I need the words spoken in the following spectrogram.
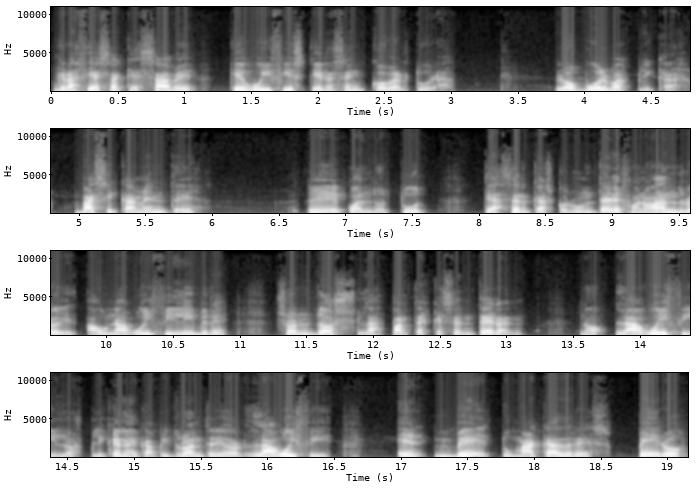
gracias a que sabe qué wifi tienes en cobertura. Lo vuelvo a explicar. Básicamente, eh, cuando tú te acercas con un teléfono Android a una wifi libre, son dos las partes que se enteran. ¿no? La wifi, lo expliqué en el capítulo anterior, la wifi en, ve tu MAC address, pero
